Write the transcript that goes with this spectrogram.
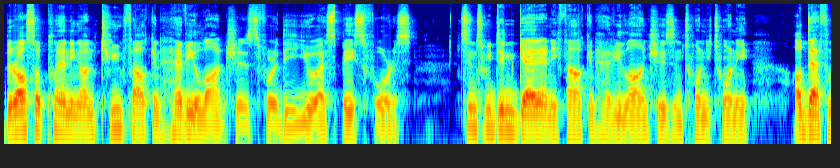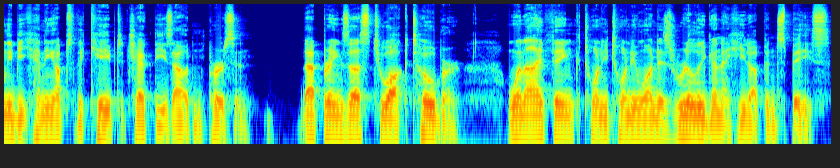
they're also planning on two Falcon Heavy launches for the US Space Force. Since we didn't get any Falcon Heavy launches in 2020, I'll definitely be heading up to the Cape to check these out in person. That brings us to October, when I think 2021 is really going to heat up in space.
